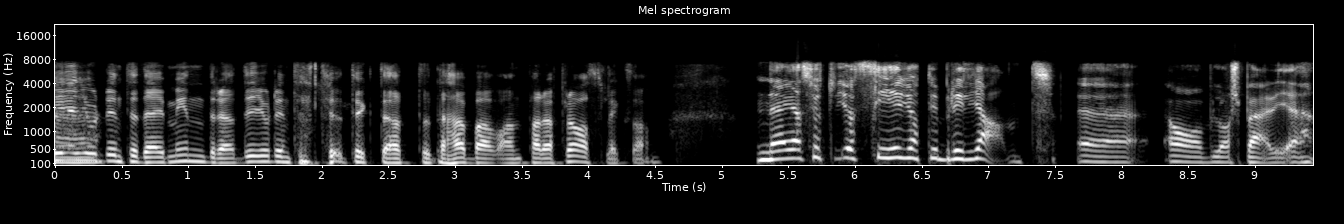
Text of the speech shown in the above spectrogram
det Eh. gjorde inte dig mindre. Det gjorde inte att du tyckte att det här bara var en parafras liksom. Nej, alltså, jag- jag ser ju att det är briljant eh, av Lars Berge.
